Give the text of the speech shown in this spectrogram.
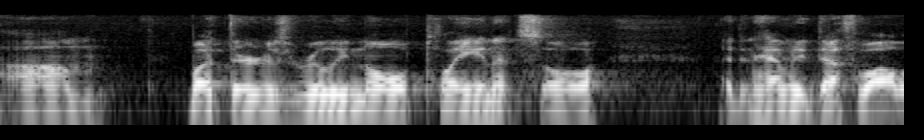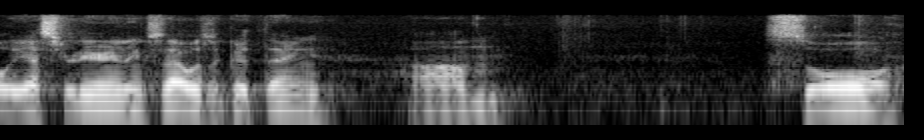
Um, but there's really no play in it, so I didn't have any death wobble yesterday or anything, so that was a good thing. Um, so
